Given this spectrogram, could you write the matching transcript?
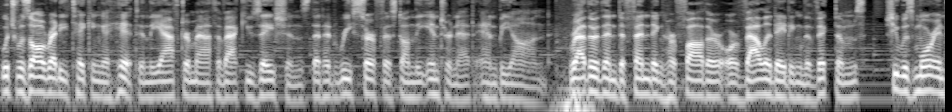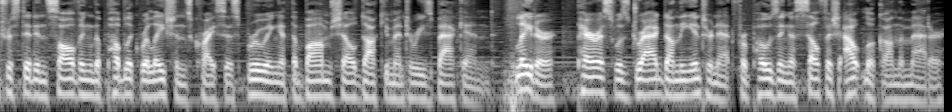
which was already taking a hit in the aftermath of accusations that had resurfaced on the internet and beyond. Rather than defending her father or validating the victims, she was more interested in solving the public relations crisis brewing at the bombshell documentary's back end. Later, Paris was dragged on the internet for posing a selfish outlook on the matter,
